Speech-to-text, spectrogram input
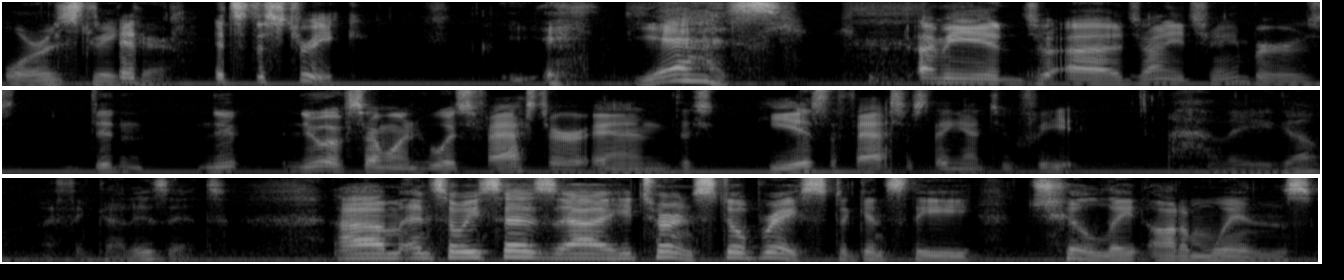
or a It- streaker. it's the streak. yes. I mean, uh, Johnny Chambers didn't knew, knew of someone who was faster, and this he is the fastest thing on two feet. Ah, there you go. I think that is it. Um, and so he says uh, he turns, still braced against the chill late autumn winds,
